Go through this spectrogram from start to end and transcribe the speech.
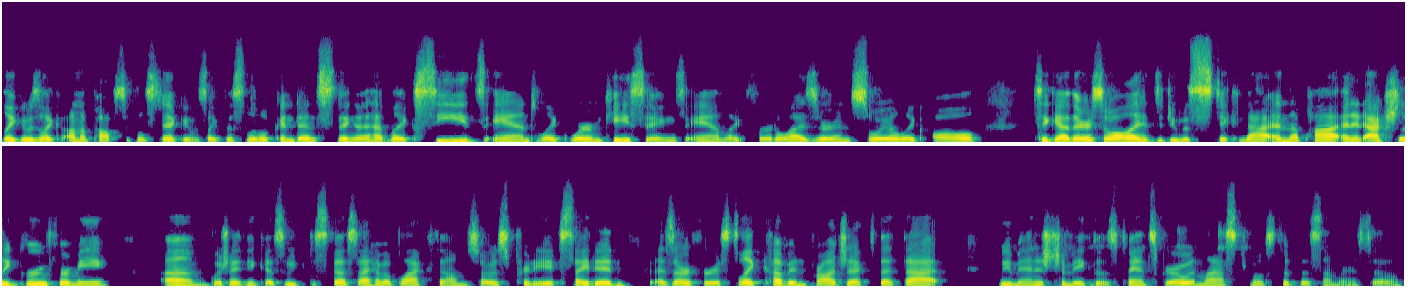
like it was like on a popsicle stick. It was like this little condensed thing that had like seeds and like worm casings and like fertilizer and soil like all together. So all I had to do was stick that in the pot and it actually grew for me. Um, which I think, as we've discussed, I have a black thumb, so I was pretty excited as our first like coven project that that we managed to make those plants grow and last most of the summer. So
